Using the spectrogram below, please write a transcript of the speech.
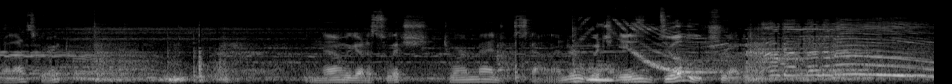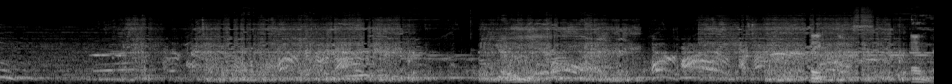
Well, that's great. Now we gotta switch to our magic Skylander, which is Double Trouble. Oh yeah. Take this. And.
